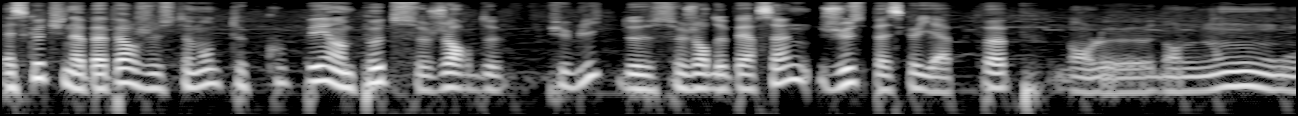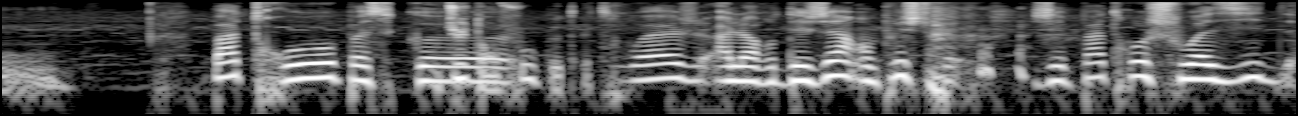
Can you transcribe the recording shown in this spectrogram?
Est-ce que tu n'as pas peur justement de te couper un peu de ce genre de public, de ce genre de personnes, juste parce qu'il y a pop dans le, dans le nom ou... pas trop parce que. Tu t'en fous peut-être. Ouais, je- alors déjà, en plus, j'ai pas trop choisi de,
